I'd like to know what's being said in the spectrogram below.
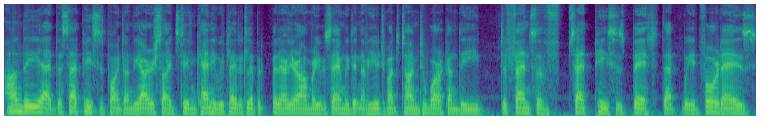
On the uh, the set pieces point on the Irish side, Stephen Kenny, we played a clip a bit earlier on where he was saying we didn't have a huge amount of time to work on the defensive set pieces bit. That we had four days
